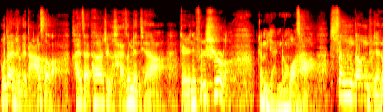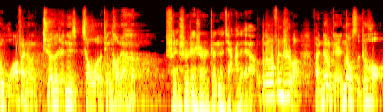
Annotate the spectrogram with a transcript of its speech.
不但是给打死了，还在他这个孩子面前啊，给人家分尸了。这么严重？我！操，相当之严重。我反正觉得人家小伙子挺可怜的，分尸这事儿真的假的呀？不能说分尸吧，反正给人弄死之后，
